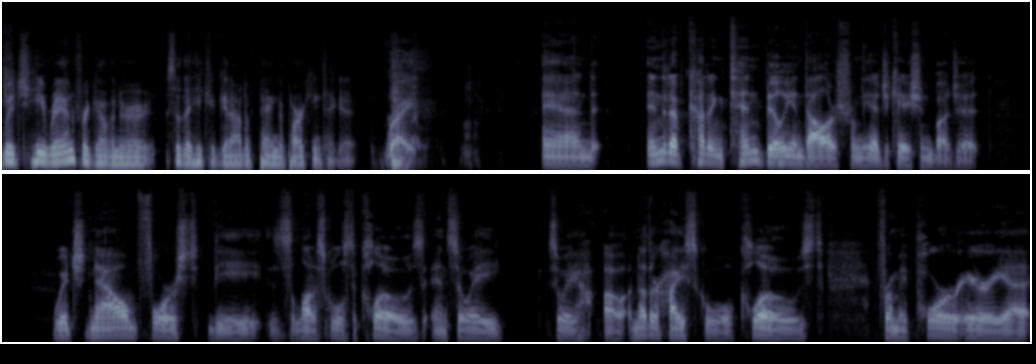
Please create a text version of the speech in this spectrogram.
Which he ran for governor so that he could get out of paying a parking ticket. Right. And ended up cutting 10 billion dollars from the education budget which now forced the a lot of schools to close and so a so a uh, another high school closed from a poorer area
